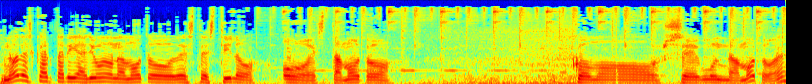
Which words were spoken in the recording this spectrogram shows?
no descartaría yo una moto de este estilo o esta moto como segunda moto, ¿eh?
